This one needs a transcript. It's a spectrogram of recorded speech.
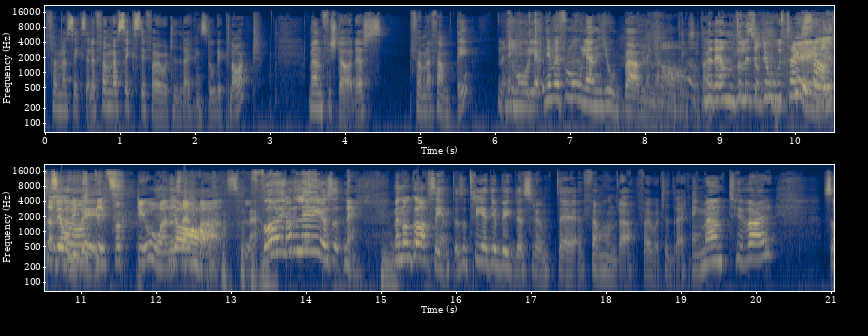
560, eller 560 före vår tidräkning stod det klart. Men förstördes 550. Nej. Förmodligen, ja, men förmodligen jordbävning eller någonting sånt där. Men ändå lite Så otacksamt att vi har byggt i 40 år och Ja. sen bara splash. Finally! Och så, nej. Men de gav sig inte, så tredje byggdes runt eh, 500 för vår tidräkning. Men tyvärr så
